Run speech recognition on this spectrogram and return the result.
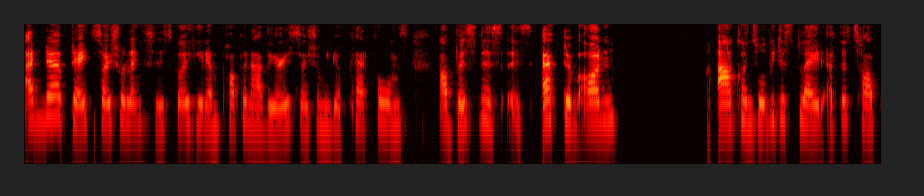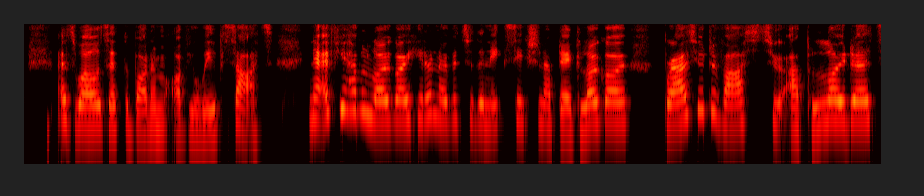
Under update social links, let's go ahead and pop in our various social media platforms our business is active on icons will be displayed at the top as well as at the bottom of your website. Now, if you have a logo, head on over to the next section, update logo, browse your device to upload it.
